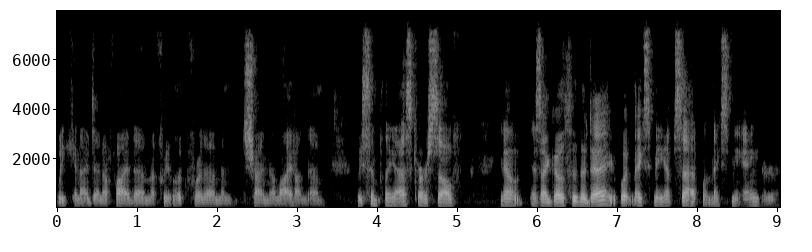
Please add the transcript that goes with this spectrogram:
we can identify them if we look for them and shine the light on them. We simply ask ourselves, you know, as I go through the day, what makes me upset? What makes me anger,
